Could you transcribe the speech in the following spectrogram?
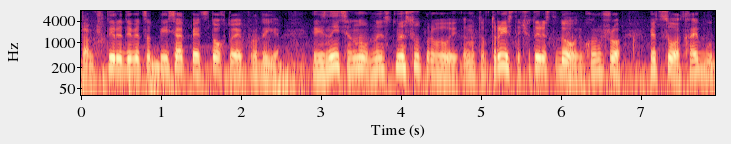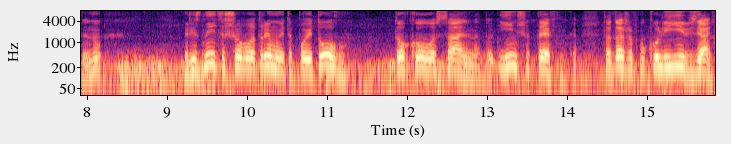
там 4950, 5100, хто як продає. Різниця ну, не, не супер велика. Ну там 300-400 доларів. Хорошо, 500, хай буде. Ну, різниця, що ви отримуєте по ітогу, то колосальна, то інша техніка. Та навіть по колії взяти.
